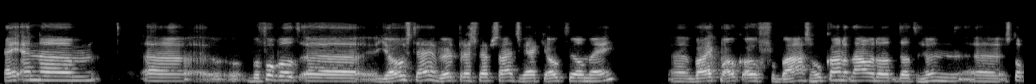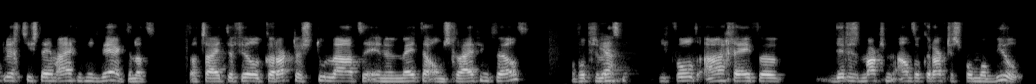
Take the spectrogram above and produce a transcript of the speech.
Hey, en um, uh, bijvoorbeeld Joost, hè, WordPress-websites, werk je ook veel mee. waar ik me ook over verbaas. Hoe kan het nou dat, dat hun stoplichtsysteem eigenlijk niet werkt? En dat, dat zij te veel karakters toelaten in hun meta-omschrijvingveld? Of op zijn Ja. minst default aangeven dit is het maximum aantal karakters voor mobiel.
